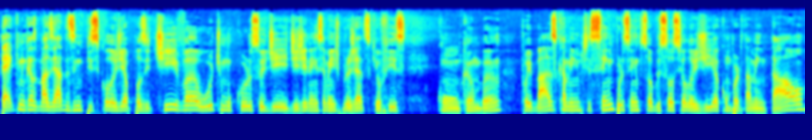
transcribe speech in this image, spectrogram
Técnicas baseadas em psicologia positiva. O último curso de, de gerenciamento de projetos que eu fiz com o Kanban foi basicamente 100% sobre sociologia comportamental,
